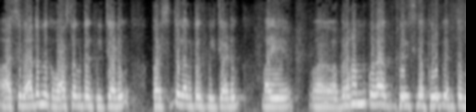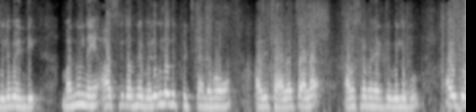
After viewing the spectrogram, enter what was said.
ఆశీర్వాదములకు వారసులగటకు పిలిచాడు పరిస్థితులగటకు పిలిచాడు. మరి అబ్రహాంను కూడా పిలిచిన పిలుపు ఎంతో విలువైంది. మనల్ని ఆశ్చర్యకరమైన వెలుగులోనికి పిలిచిన అనుభవం అది చాలా చాలా అవసరమైనటువంటి వెలుగు. అయితే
